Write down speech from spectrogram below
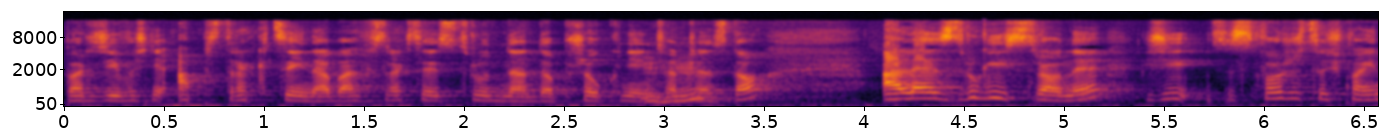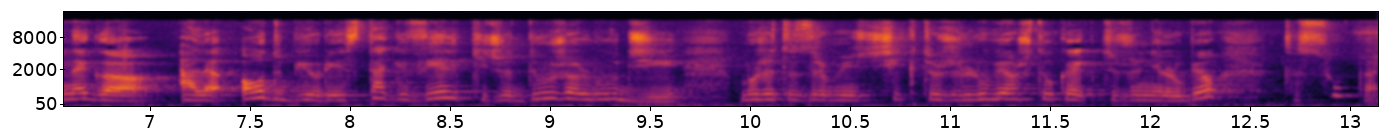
bardziej właśnie abstrakcyjna, bo abstrakcja jest trudna do przełknięcia Mhm. często. Ale z drugiej strony, jeśli stworzysz coś fajnego, ale odbiór jest tak wielki, że dużo ludzi może to zrobić, ci, którzy lubią sztukę i którzy nie lubią, to super.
